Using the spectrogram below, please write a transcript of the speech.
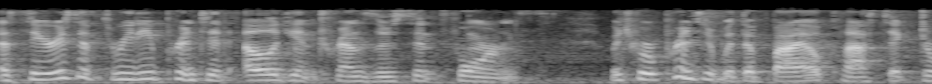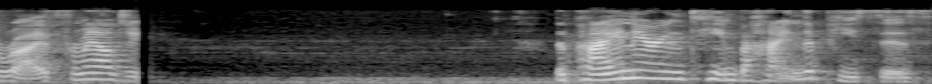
a series of 3D printed elegant translucent forms, which were printed with a bioplastic derived from algae. The pioneering team behind the pieces,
